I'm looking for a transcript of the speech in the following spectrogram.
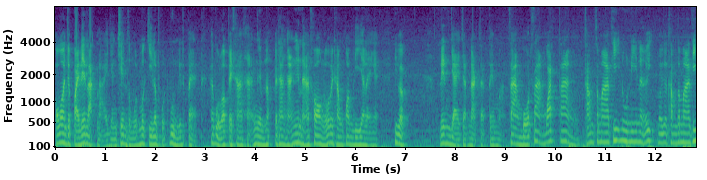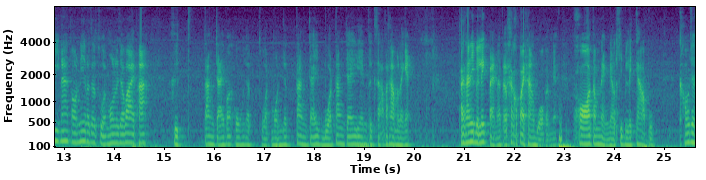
เพราะมันจะไปได้หลากหลาย อย่างเช่นสมมติเมื่อกี้เราผลบุญเลขแปดถ้าบอกว่าไปทางหาเงินเนาะไปทางหาเงินหาทองหรือว่าไปทำความดีอะไรเงี้ยที่แบบเล่นใหญ่จัดหนักจัดเต็มอะสร้างโบสถ์สร้างวัดสร้างทำสมาธินู่นนี่นะเอ้ยเราจะทำสมาธินะตอนนี้เราจะสวดมนต์เราจะไหว้พระ คือตั้งใจพระองค์จะสวดมนต์จะตั้งใจบวชตั้งใจเรียนศึกษาพระธรรมอะไรเงี้ยทางท่านที่เป็นเลขแปดนะแต่ถ้าเขาไปทางบวกแบบเนี้ยพอตำแหน่งแนวคิดเป็นเลขเก้าปุ๊บเขาจะ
